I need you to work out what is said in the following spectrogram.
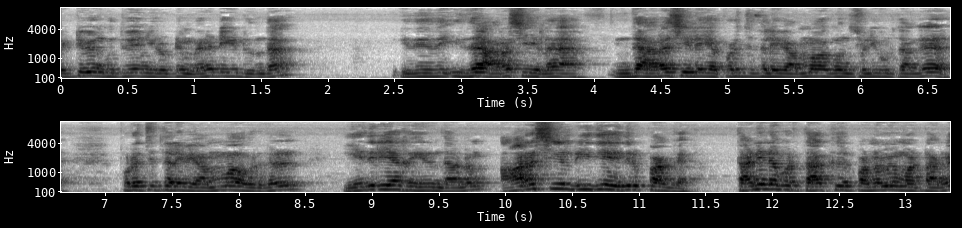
வெட்டுவேன் குத்துவேன்னு சொல்லிட்டு மிரட்டிக்கிட்டு இருந்தால் இது இது இது அரசியலா? இந்த அரசியலை புரட்சி தலைவி அம்மாவுக்கு வந்து சொல்லி கொடுத்தாங்க. புரட்சி தலைவி அம்மா அவர்கள் எதிரியாக இருந்தாலும் அரசியல் ரீதியாக எதிர்ப்பாங்க. தனிநபர் தாக்குதல் பண்ணவே மாட்டாங்க.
